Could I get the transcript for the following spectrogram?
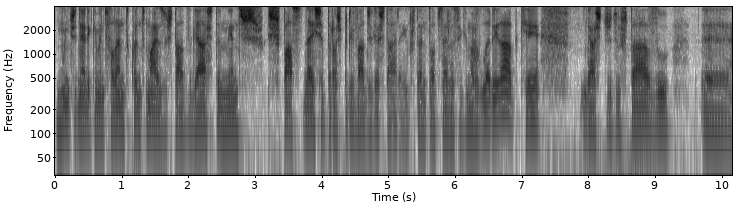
muito genericamente falando, quanto mais o Estado gasta, menos espaço deixa para os privados gastarem. Portanto, observa-se aqui uma regularidade que é gastos do Estado uh,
